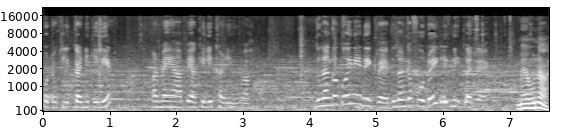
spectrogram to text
फ़ोटो क्लिक करने के लिए और मैं यहाँ पे अकेले खड़ी हुआ दुल्हन को कोई नहीं देख रहा दुल्हन का फ़ोटो ही क्लिक नहीं कर रहे मैं हूँ ना।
